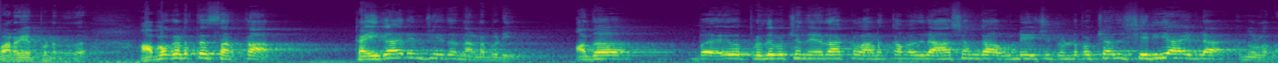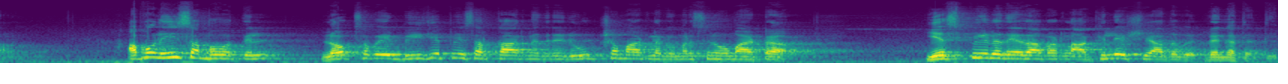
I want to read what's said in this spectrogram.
പറയപ്പെടുന്നത്. അപകടത്തെ സർക്കാർ കൈകാര്യം ചെയ്ത നടപടി അത് പ്രതിപക്ഷ നേതാക്കൾ അടക്കം അതിൽ ആശങ്ക ഉന്നയിച്ചിട്ടുണ്ട് പക്ഷേ അത് ശരിയായില്ല എന്നുള്ളതാണ്. അപ്പോൾ ഈ സംഭവത്തിൽ ലോക്സഭയിൽ ബി ജെ പി സർക്കാരിനെതിരെ രൂക്ഷമായിട്ടുള്ള വിമർശനവുമായിട്ട് എസ് പിയുടെ നേതാവായിട്ടുള്ള അഖിലേഷ് യാദവ് രംഗത്തെത്തി.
